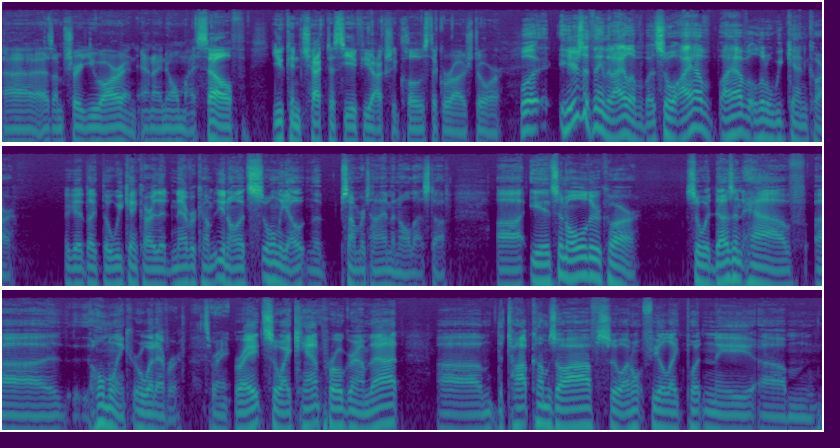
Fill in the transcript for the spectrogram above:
uh, as I'm sure you are, and, and I know myself. You can check to see if you actually closed the garage door. Well, here's the thing that I love about. So I have I have a little weekend car. I get like the weekend car that never comes. You know, it's only out in the summertime and all that stuff. Uh, it's an older car, so it doesn't have uh, HomeLink or whatever. That's right. Right. So I can't program that. Um, the top comes off, so I don't feel like putting a, um,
